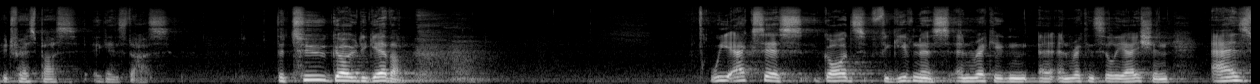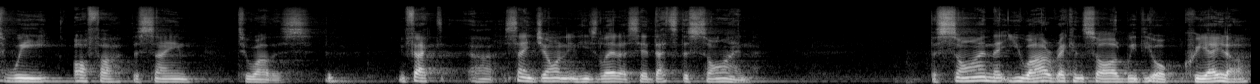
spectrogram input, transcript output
who trespass against us. The two go together. We access God's forgiveness and, recon- and reconciliation as we offer the same to others. In fact, uh, St. John in his letter said that's the sign. The sign that you are reconciled with your Creator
